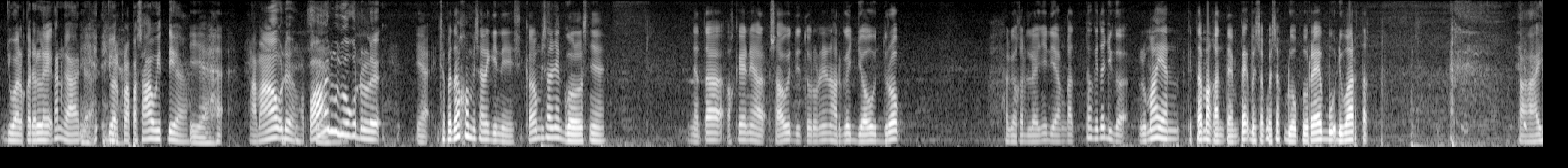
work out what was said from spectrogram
jual kedelai kan nggak ada. Iya. Jual kelapa sawit dia. iya Nggak mau deh. Ngapain gue jual kedelai? ya siapa tahu kalau misalnya gini kalau misalnya goalsnya ternyata oke nih har- sawit diturunin harga jauh drop harga kedelainya diangkat. Toh kita juga lumayan. Kita makan tempe besok besok dua puluh ribu di warteg. Tai.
